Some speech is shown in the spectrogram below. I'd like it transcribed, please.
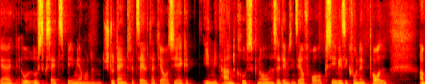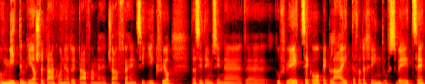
äh, ausgesetzt bin. Mir mal ein Student erzählt hat, ja, sie hätten ihn mit Handkuss genommen. Also dem sind sehr froh gewesen, weil sie gefunden toll. Aber mit dem ersten Tag, wo er dort angefangen hat zu arbeiten, haben sie eingeführt, dass in dem Sinne äh, auf WC gehen, begleiten von den Kind aufs WC,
